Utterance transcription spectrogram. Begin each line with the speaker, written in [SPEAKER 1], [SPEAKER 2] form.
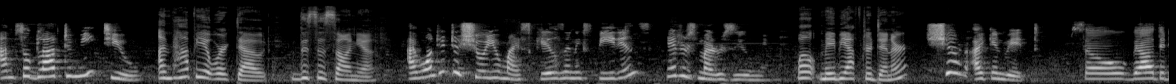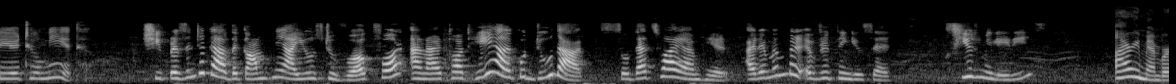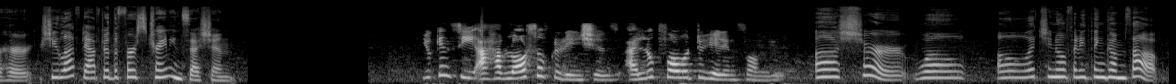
[SPEAKER 1] I'm so glad to meet you.
[SPEAKER 2] I'm happy it worked out. This is Sonia.
[SPEAKER 1] I wanted to show you my skills and experience. Here is my resume.
[SPEAKER 2] Well, maybe after dinner?
[SPEAKER 1] Sure, I can wait.
[SPEAKER 3] So, where did you two meet?
[SPEAKER 1] She presented at the company I used to work for, and I thought, hey, I could do that. So that's why I'm here. I remember everything you said. Excuse me, ladies.
[SPEAKER 2] I remember her. She left after the first training session.
[SPEAKER 1] You can see I have lots of credentials. I look forward to hearing from you.
[SPEAKER 2] Uh, sure. Well, I'll let you know if anything comes up.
